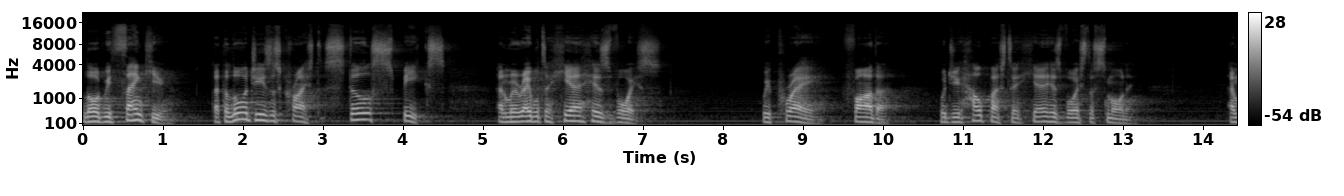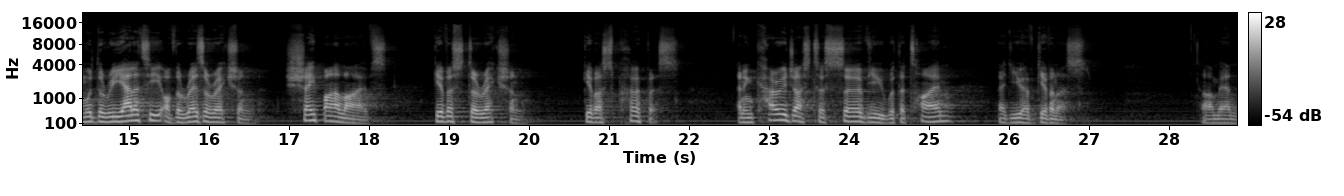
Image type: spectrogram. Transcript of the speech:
Lord, we thank you that the Lord Jesus Christ still speaks and we're able to hear his voice. We pray, Father, would you help us to hear his voice this morning? And would the reality of the resurrection shape our lives, give us direction, give us purpose, and encourage us to serve you with the time that you have given us? Amen.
